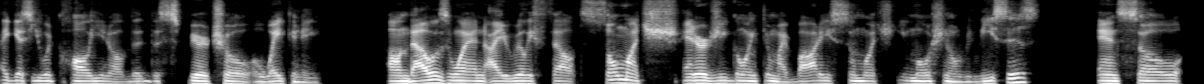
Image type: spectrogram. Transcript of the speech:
I guess you would call, you know, the, the spiritual awakening. Um, that was when I really felt so much energy going through my body, so much emotional releases. And so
